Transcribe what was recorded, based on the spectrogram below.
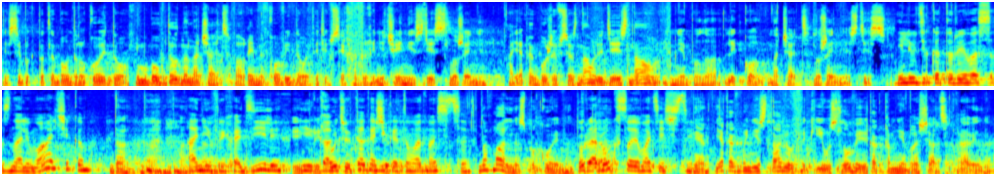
Если бы кто-то был другой, то ему было трудно начать во время ковида вот этих всех ограничений здесь служение. А я как бы уже все знал, людей знал, и мне было легко начать служение здесь. И люди, которые вас знали мальчиком, да, да, да, они да. приходили, и, и как приходят, как и они к этому относятся? Нормально, спокойно. Тот, Пророк в своем отечестве. Нет, я как бы не ставил такие условия, как ко мне обращаться правильно.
